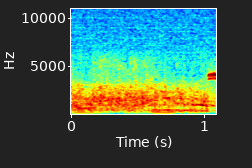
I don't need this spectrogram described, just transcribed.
what to do.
